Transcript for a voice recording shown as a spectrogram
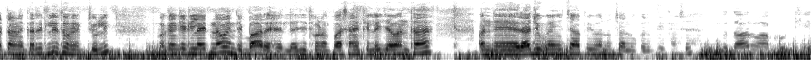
અટાણે કરી જ લીધો એકચ્યુઅલી પણ કંઈક એક લાઇટ ના હોય ને તે બારે છે એટલે હજી થોડાક પાછા અહીંથી લઈ જવાનું થાય અને રાજુભાઈ ચા પીવાનું ચાલુ કરી દીધું છે. તારું આ ખૂટી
